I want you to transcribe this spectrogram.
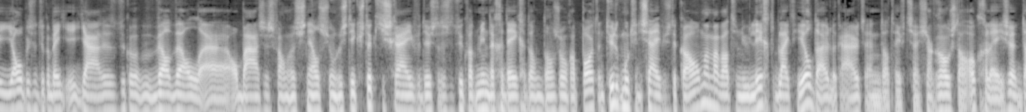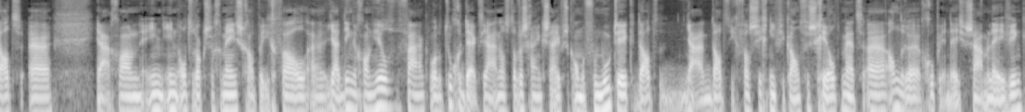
Joop is natuurlijk een beetje... Ja, dat is natuurlijk wel, wel op basis van een snel journalistiek stukje schrijven. Dus dat is natuurlijk wat minder gedegen dan, dan zo'n rapport. natuurlijk moeten die cijfers er komen, maar wat er nu ligt blijkt heel duidelijk uit... en dat heeft Jacques Roostal ook gelezen... dat uh, ja, gewoon in, in orthodoxe gemeenschappen in ieder geval... Uh, ja, dingen gewoon heel vaak worden toegedekt. Ja, en als er waarschijnlijk cijfers komen, vermoed ik dat ja, dat in ieder geval significant verschilt... met uh, andere groepen in deze samenleving.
